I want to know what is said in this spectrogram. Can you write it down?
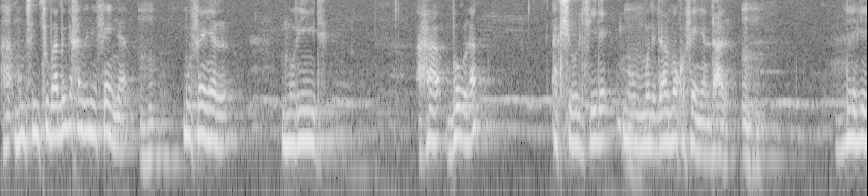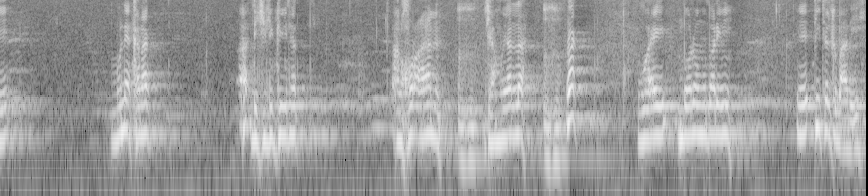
ah moom sëñ Tuubaa bi nga xam ne ni feeñ na mu feeñal muriid aha boobu nag ak siwul fii de moom mu ne daal moo ko feeñal daal léegi mu nekk nag ah di ci liggéey nag alxuraan jaamu yàlla rek waaye mbooloo mu bari mi eh, tiital tubaab yi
